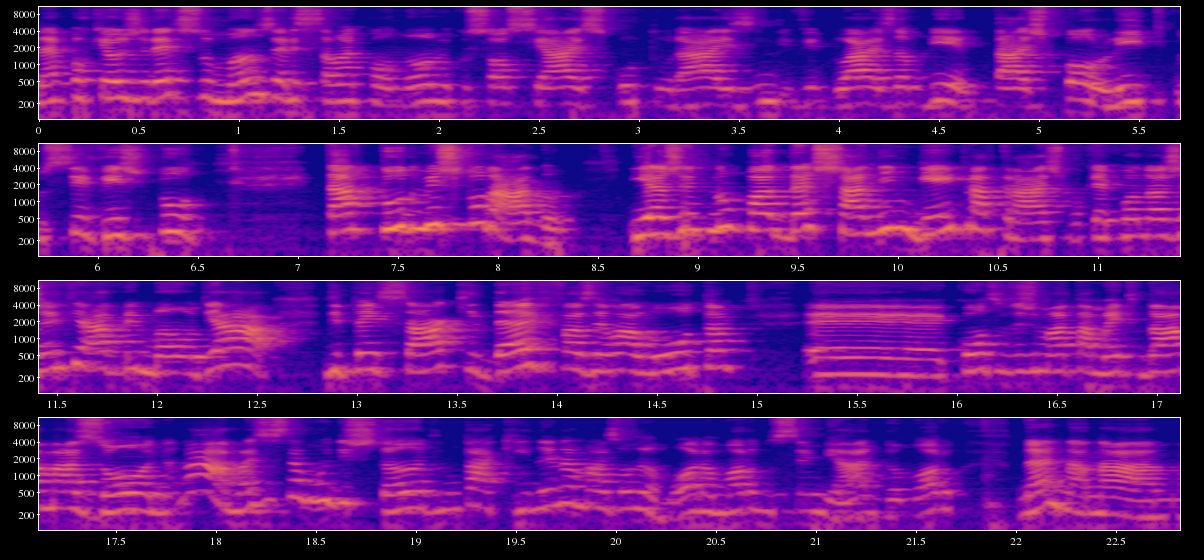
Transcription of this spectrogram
né? Porque os direitos humanos eles são econômicos, sociais, culturais, individuais, ambientais, políticos, civis, tudo. Tá tudo misturado. E a gente não pode deixar ninguém para trás, porque quando a gente abre mão de, ah, de pensar que deve fazer uma luta é, contra o desmatamento da Amazônia, ah, mas isso é muito distante, não está aqui, nem na Amazônia eu moro, eu moro no semiárido, eu moro né, na, na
